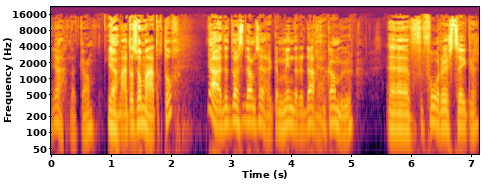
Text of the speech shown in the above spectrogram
Ja, dat kan. Ja. Maar het was wel matig, toch? Ja, dat was, daarom zeg ik, een mindere dag Ja. van Cambuur. Eh, voor rust zeker.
